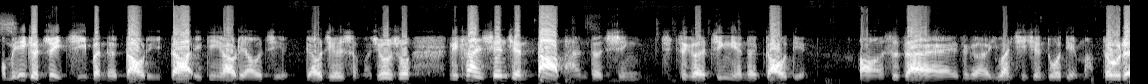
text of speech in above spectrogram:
我们一个最基本的道理，大家一定要了解，了解什么？就是说，你看先前大盘的新这个今年的高点啊，是在这个一万七千多点嘛，对不对？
